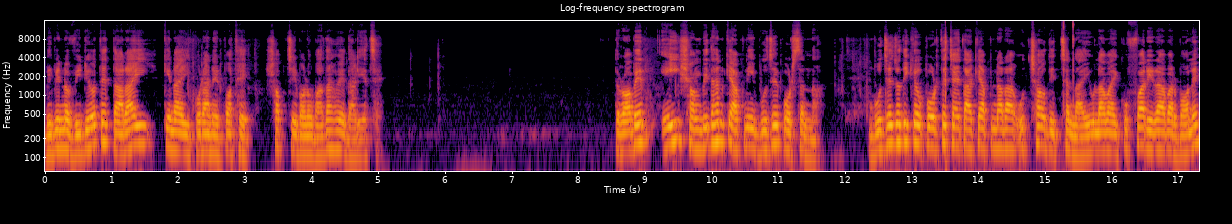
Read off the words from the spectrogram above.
বিভিন্ন ভিডিওতে তারাই কেনা এই কোরআনের পথে সবচেয়ে বড় বাধা হয়ে দাঁড়িয়েছে। রবের এই সংবিধানকে আপনি বুঝে পড়ছেন না। বুঝে যদি কেউ পড়তে চায়, তাকে আপনারা উৎসাহ দিচ্ছেন না। এই উলামায় কুফারিরা আবার বলে,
